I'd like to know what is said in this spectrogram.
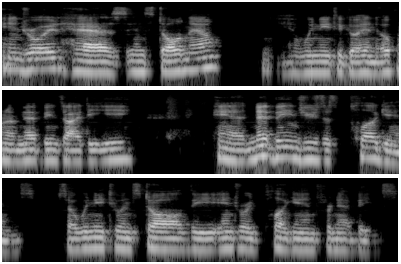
Android has installed now. And we need to go ahead and open up NetBeans IDE. And NetBeans uses plugins. So we need to install the Android plugin for NetBeans.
